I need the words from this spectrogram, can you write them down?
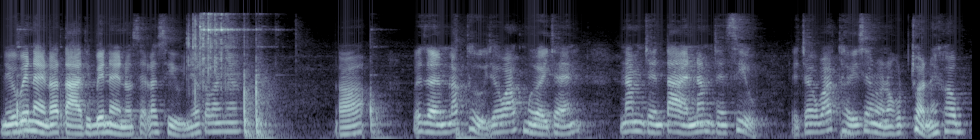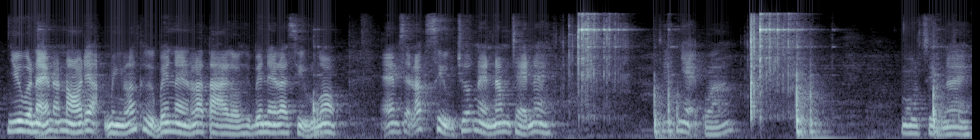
nếu bên này là tài thì bên này nó sẽ là xỉu nhé các bác nhé đó. Bây giờ em lắc thử cho các bác 10 chén 5 chén tài 5 chén xỉu để cho các bác thấy xem là nó có chuẩn hay không. Như vừa nãy em đã nói đấy ạ, mình lắc thử bên này nó là tài rồi thì bên này là xỉu đúng không? Em sẽ lắc xỉu trước này 5 chén này. Chết nhẹ quá. Một xỉu này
